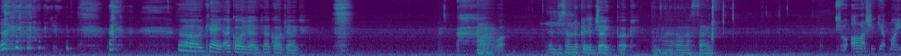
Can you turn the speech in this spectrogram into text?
Oh, okay, I got a joke, I got a joke. what? Let me just have a look at the joke book my, on my phone. So I'll actually get my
